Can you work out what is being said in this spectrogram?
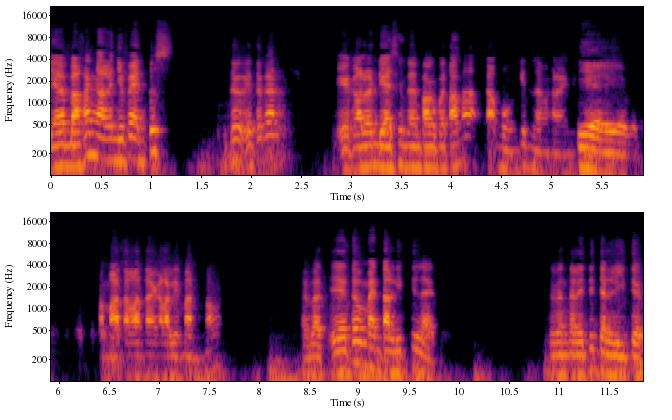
Ya bahkan ngalahin Juventus itu itu kan ya kalau di AC Milan paruh pertama nggak mungkin lah ngalahin Juventus. Iya, iya benar. Sama Atalanta yang kalah 5 Hebat. Ya, itu mentality lah itu. Itu mentality dan leader.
